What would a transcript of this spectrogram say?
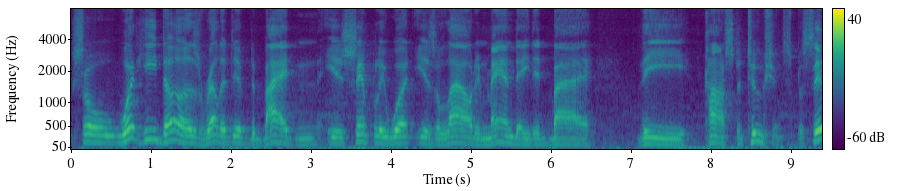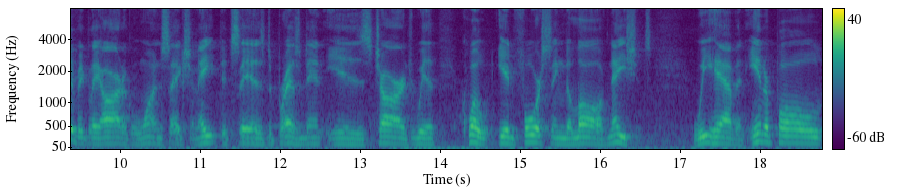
So, what he does relative to Biden is simply what is allowed and mandated by the Constitution, specifically Article 1, Section 8, that says the president is charged with, quote, enforcing the law of nations. We have an Interpol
